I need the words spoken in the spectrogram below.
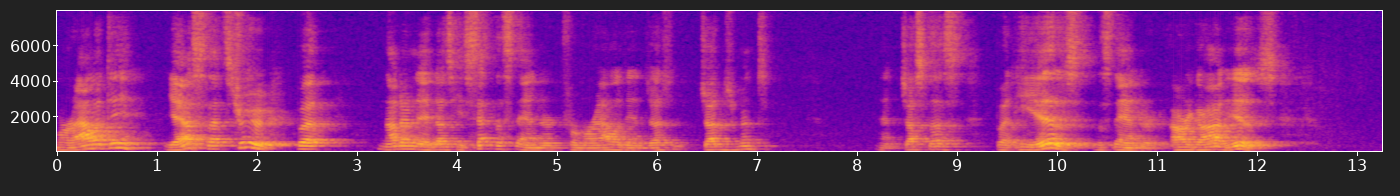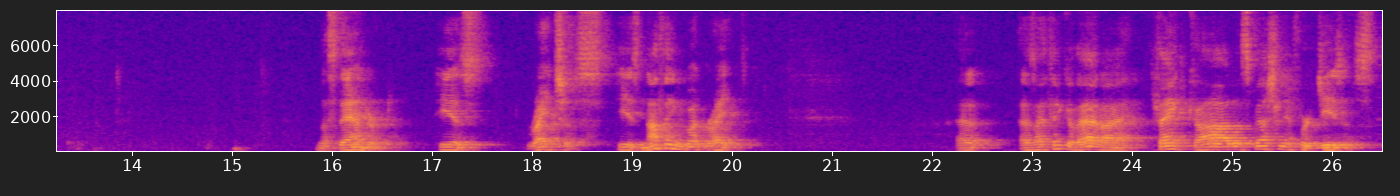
morality. Yes, that's true, but not only does he set the standard for morality and judgment and justice, but he is the standard. Our God is the standard. He is righteous. He is nothing but right. As I think of that, I thank God especially for Jesus.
